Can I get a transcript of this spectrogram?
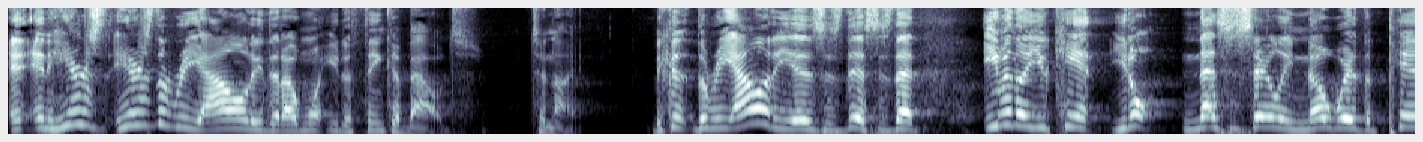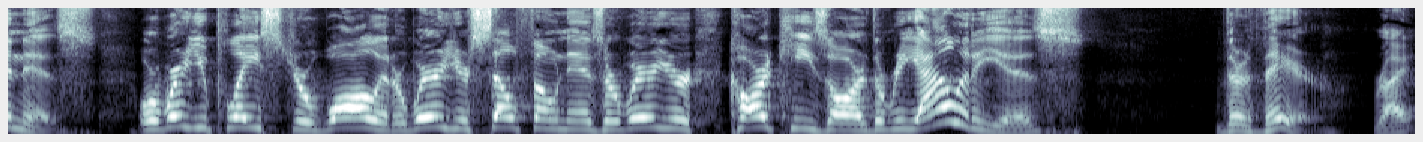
And, and here's, here's the reality that I want you to think about tonight. Because the reality is, is this, is that even though you can't, you don't necessarily know where the pin is, or where you placed your wallet, or where your cell phone is, or where your car keys are, the reality is they're there, right?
